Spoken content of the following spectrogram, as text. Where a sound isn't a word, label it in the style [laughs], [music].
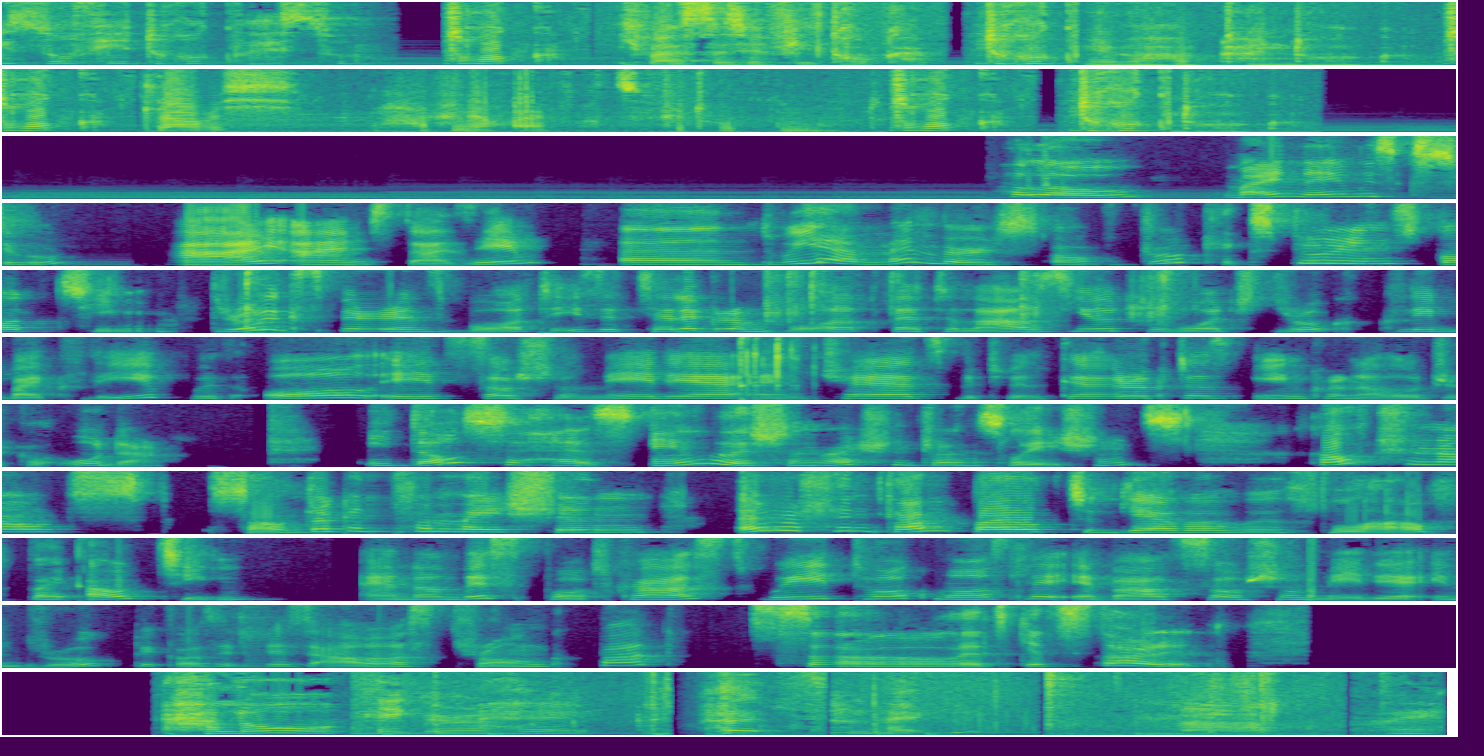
mir so viel Druck, weißt du? Druck? Ich weiß, dass ihr viel Druck habt. Druck. Überhaupt keinen Druck. Druck? Glaube, ich habe mir auch einfach zu viel Druck gemacht. Druck? Druck. Druck. Hello, my name is Ksu, Hi, I'm Stazy. and we are members of Druck Experience Bot team. Druck Experience Bot is a Telegram bot that allows you to watch Druck clip by clip with all its social media and chats between characters in chronological order. It also has English and Russian translations, culture notes, soundtrack information, everything compiled together with love by our team. And on this podcast, we talk mostly about social media in Druck because it is our strong part. So let's get started. Hello. Hey girl. Hey. Na? Hi.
